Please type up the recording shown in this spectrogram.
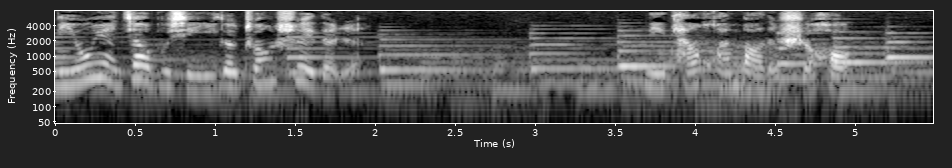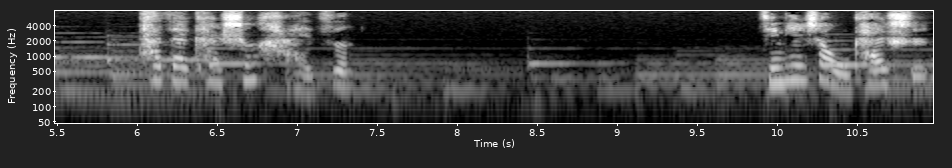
你永远叫不醒一个装睡的人。你谈环保的时候，他在看生孩子。今天上午开始，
